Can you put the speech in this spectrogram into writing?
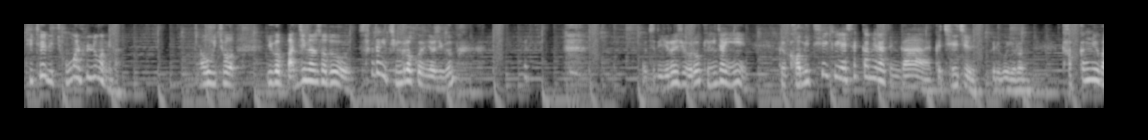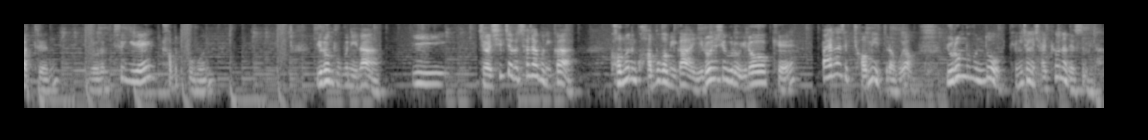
디테일이 정말 훌륭합니다. 어우 저 이거 만지면서도 상당히 징그럽거든요 지금. 어쨌든 이런 식으로 굉장히 그 거미 특유의 색감이라든가 그 재질 그리고 이런 갑각류 같은 이런 특유의 갑옷 부분 이런 부분이나 이 제가 실제로 찾아보니까 검은 과부거미가 이런 식으로 이렇게 빨간색 점이 있더라고요. 이런 부분도 굉장히 잘 표현해냈습니다.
